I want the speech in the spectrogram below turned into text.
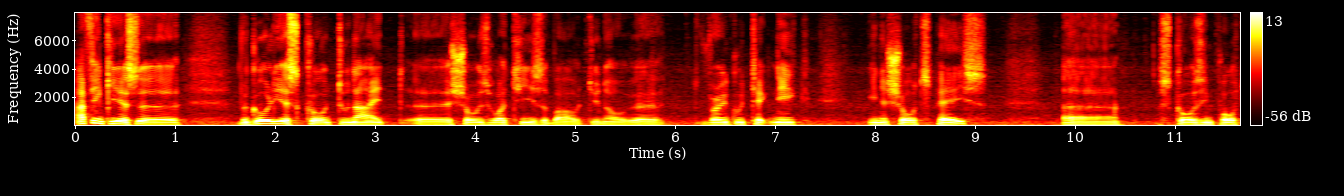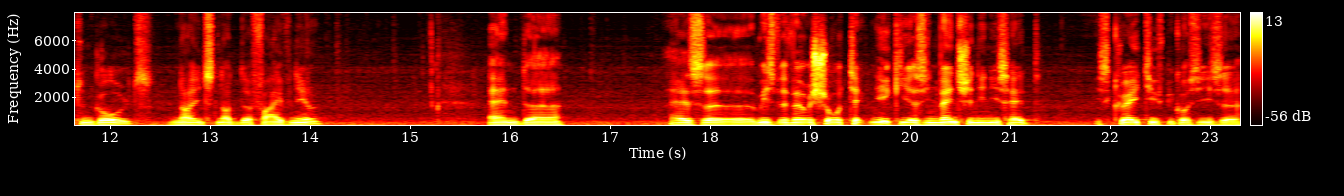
I think he is. Uh, the goal he has scored tonight uh, shows what he's about. You know, uh, very good technique in a short space. Uh, scores important goals. No, it's not the five 0 and uh, has uh, with a very short technique he has invention in his head. He's creative because he's uh,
